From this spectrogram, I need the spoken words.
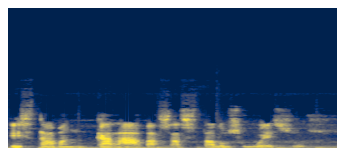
estaban caladas hasta los huesos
